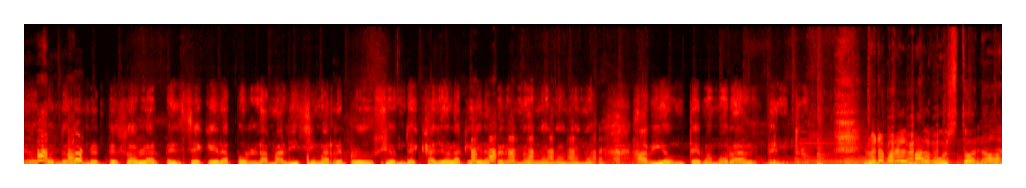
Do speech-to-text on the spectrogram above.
yo cuando el hombre empezó a hablar pensé que era por la malísima reproducción de Escayola que era, pero no, no, no, no, no. Había un tema moral dentro. No era por el mal gusto, ¿no?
